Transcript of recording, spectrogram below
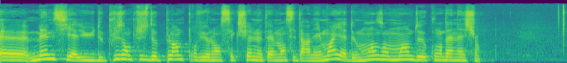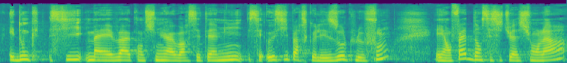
Euh, même s'il y a eu de plus en plus de plaintes pour violences sexuelles, notamment ces derniers mois, il y a de moins en moins de condamnations. Et donc, si Maëva continue à avoir cet ami, c'est aussi parce que les autres le font. Et en fait, dans ces situations-là,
